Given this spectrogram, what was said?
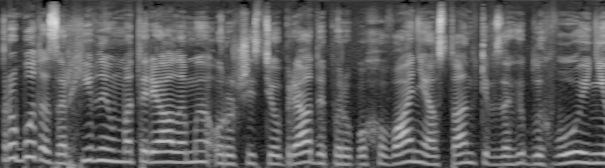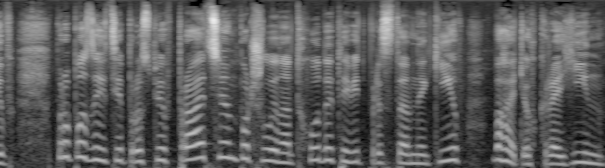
Робота з архівними матеріалами, урочисті обряди, перепоховання останків загиблих воїнів. Пропозиції про співпрацю почали надходити від представників багатьох країн.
